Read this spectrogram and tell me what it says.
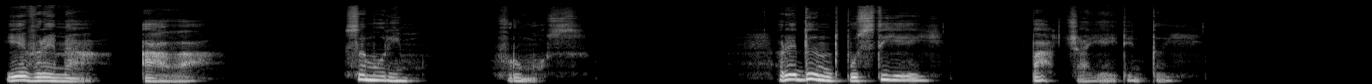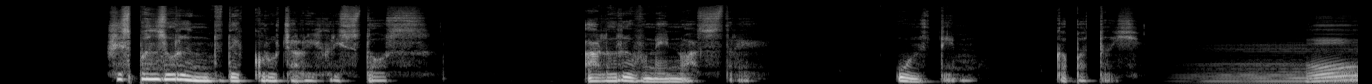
E vremea, Ava, să murim frumos, redând pustiei pacea ei din tâi și spânzurând de crucea lui Hristos al râvnei noastre, ultim căpătâi. O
